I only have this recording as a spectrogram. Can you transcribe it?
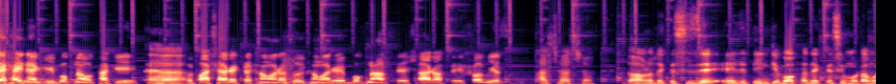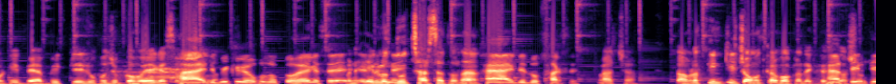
দেখাই নাকি? বকনাও থাকে। হ্যাঁ। ওই পাশে আর একটা খামার আছে ওই খামারে বকনা আছে সার আছে সবই আছে। আচ্ছা আচ্ছা। তো আমরা দেখতেছি যে এই যে তিনটি বকনা দেখতেছি মোটামুটি বিক্রির উপযুক্ত হয়ে গেছে। হ্যাঁ এটি বিক্রির উপযুক্ত হয়ে গেছে। মানে এগুলো দুধ ছাড়ছে তো না? হ্যাঁ এটি দুধ ছাড়ছে। আচ্ছা। আমরা তিনটি চমৎকার বকনা দেখতেছি হ্যাঁ তিনটি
